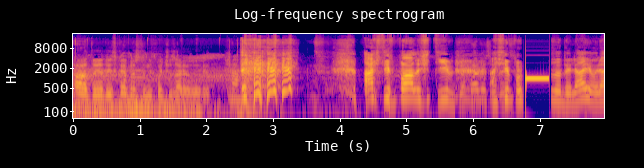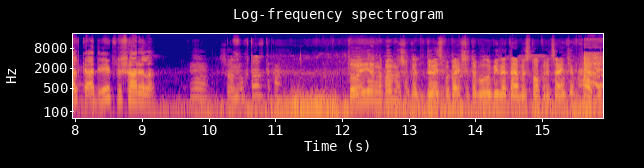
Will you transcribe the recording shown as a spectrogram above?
а, то я тобі скажу, просто не хочу зараз говорити. А сі палиш тім. А сі по задиляє, варятка, а дві як прошарила. Ну, Що, ну? ну, хто це така? То я напевно шукаю. Дивись, по-перше, це було біля тебе 100% в хаті.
